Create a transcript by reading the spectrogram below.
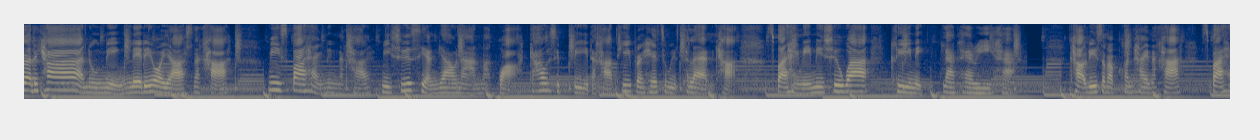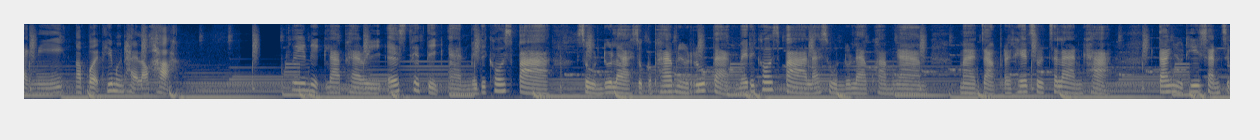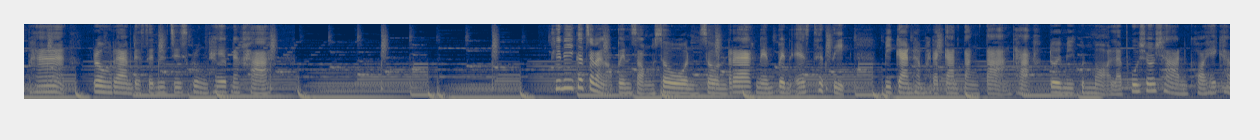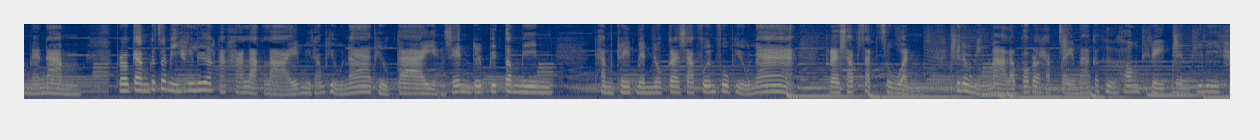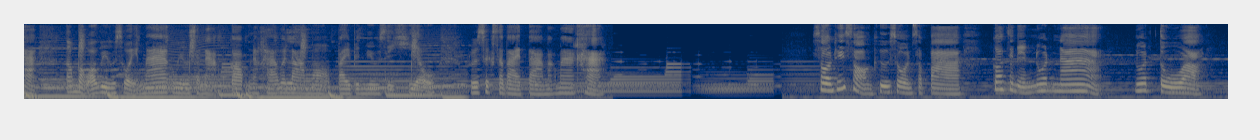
สวัสดีค่ะ หนุ่งหนิง Lady o y a s นะคะ มีสปาแห่งหนึ่งนะคะ มีชื่อเสียงยาวนานมากว่า 90 ปีนะคะ ที่ประเทศสวิตเซอร์แลนด์ค่ะ สปาแห่งนี้มีชื่อว่าคลินิกลา p พรีค่ะ ข่าวดีสำหรับคนไทยนะคะ สปาแห่งนี้มาเปิดที่เมืองไทยแล้วค่ะคลินิกลา p พรีเอสเทติกแอนด์เมดิคอลสปาศูนย์ดูแลสุขภาพในรูปแบบ Medical Spa และศูนย์ดูแลความงาม มาจากประเทศสวิตเซอร์แลนด์ค่ะ ตั้งอยู่ที่ชั้น 15 โรงแรมเดอะเซนต์จิสกรุงเทพนะคะ ที่นี่ก็จะแบ่งออกเป็น 2 โซน โซนแรกเน้นเป็นเอสเทติก มีการทำหัตถการต่างๆ ค่ะ โดยมีคุณหมอและผู้เชี่ยวชาญคอยให้คำแนะนำ โปรแกรมก็จะมีให้เลือกนะคะ หลากหลาย มีทั้งผิวหน้า ผิวกาย อย่างเช่นริปวิตามินทำทรีทเมนต์ยกกระชับฟื้นฟูผิวหน้า กระชับสัดส่วน ที่ดูหนิงมาแล้วก็ประทับใจมากก็คือห้องทรีทเมนต์ที่นี่ค่ะ ต้องบอกว่าวิวสวยมากวิวสนามกอล์ฟนะคะ เวลามองไปเป็นวิวสีเขียว รู้สึกสบายตามากๆค่ะ โซนที่ 2 คือโซนสปา ก็จะเน้นนวดหน้า นวดตัว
